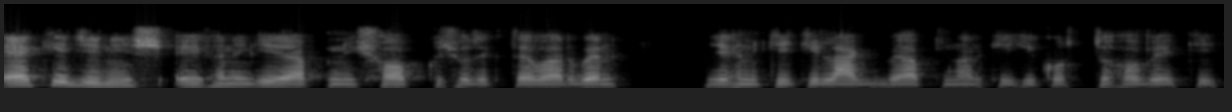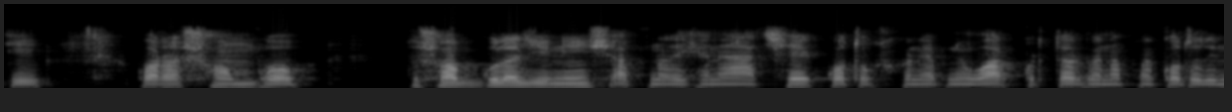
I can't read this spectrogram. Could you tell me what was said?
একই জিনিস এখানে গিয়ে আপনি সব কিছু দেখতে পারবেন। যেখানে কি কি লাগবে, আপনার কি কি করতে হবে, কি কি করা সম্ভব। তো সবগুলা জিনিস আপনার এখানে আছে। কতক্ষণে আপনি ওয়ার্ক করতে পারবেন, আপনার কতদিন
